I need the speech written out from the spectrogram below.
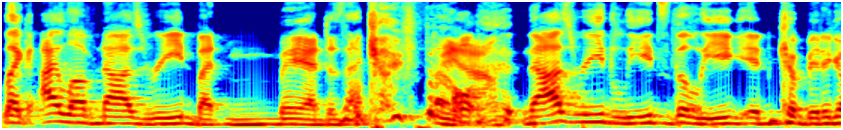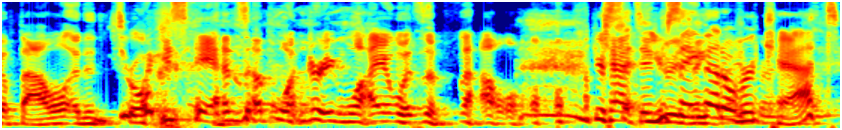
Like I love Naz Reid, but man, does that guy foul? Yeah. Naz Reid leads the league in committing a foul and then throwing his hands up, wondering why it was a foul. You're, sa- you're saying that over great KAT?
